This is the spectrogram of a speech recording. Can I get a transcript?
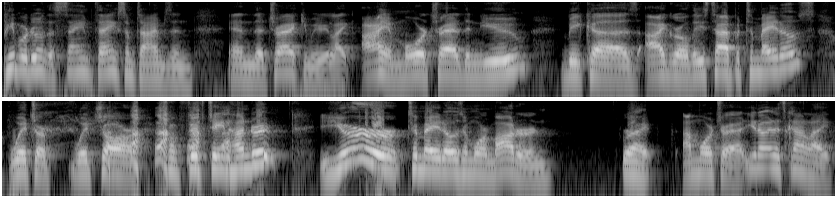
people are doing the same thing sometimes in in the trad community. Like I am more trad than you because I grow these type of tomatoes, which are which are from fifteen hundred. Your tomatoes are more modern. Right. I'm more trad. You know, and it's kind of like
